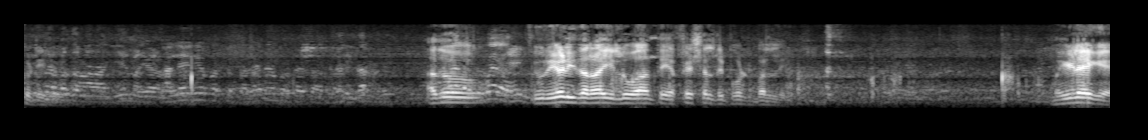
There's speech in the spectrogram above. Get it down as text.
ಕೊಟ್ಟಿದ್ದೀವಿ ಅದು ಇವ್ರು ಹೇಳಿದಾರ ಇಲ್ವಾ ಅಂತ ಎಫ್ ಎಸ್ ಎಲ್ ರಿಪೋರ್ಟ್ ಬರಲಿ ಮಹಿಳೆಗೆ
